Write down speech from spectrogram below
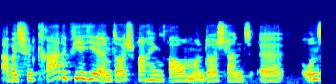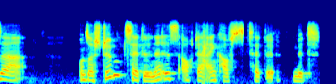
Aber ich finde gerade wir hier im deutschsprachigen Raum und Deutschland, äh, unser unser Stimmzettel ne, ist auch der Einkaufszettel mit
